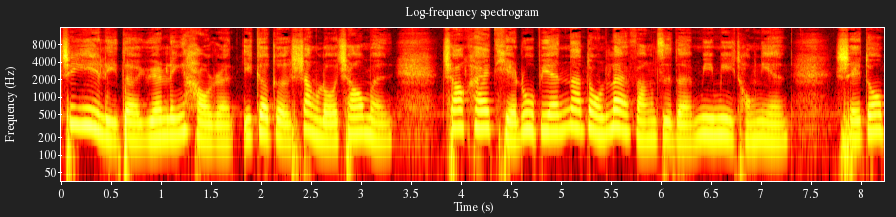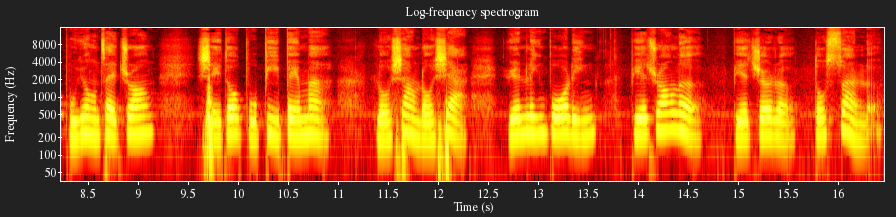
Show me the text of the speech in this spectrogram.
记忆里的园林好人一个个上楼敲门，敲开铁路边那栋烂房子的秘密童年。谁都不用再装，谁都不必被骂。楼上楼下，园林柏林，别装了，别遮了，都算了。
